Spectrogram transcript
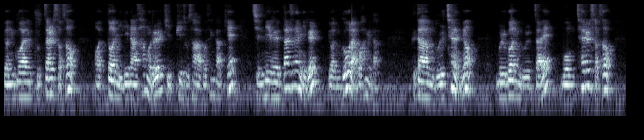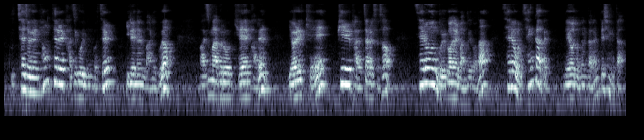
연구할 구자를 써서 어떤 일이나 사물을 깊이 조사하고 생각해 진리를 따지는 일을 연구라고 합니다. 그 다음 물체는요, 물건 물자에 몸체를 써서 구체적인 형태를 가지고 있는 것을 이르는 말이고요. 마지막으로 개 발은 10개의 필 발자를 써서 새로운 물건을 만들거나 새로운 생각을 내어놓는다는 뜻입니다.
